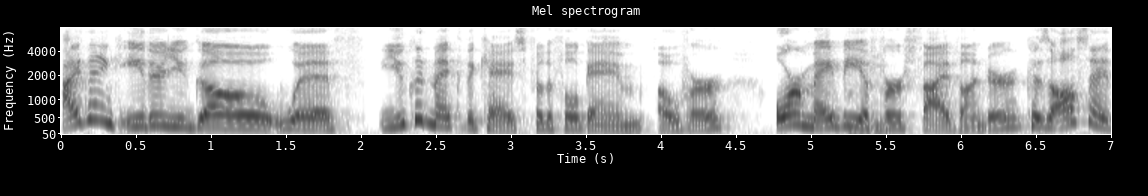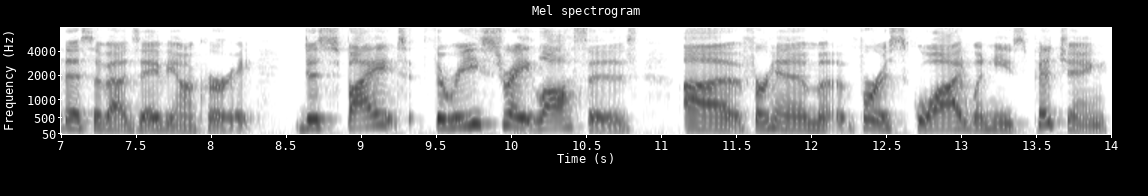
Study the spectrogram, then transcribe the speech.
I think either you go with, you could make the case for the full game over, or maybe mm-hmm. a first five under. Because I'll say this about Xavier Curry. Despite three straight losses, uh, for him for his squad when he's pitching.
